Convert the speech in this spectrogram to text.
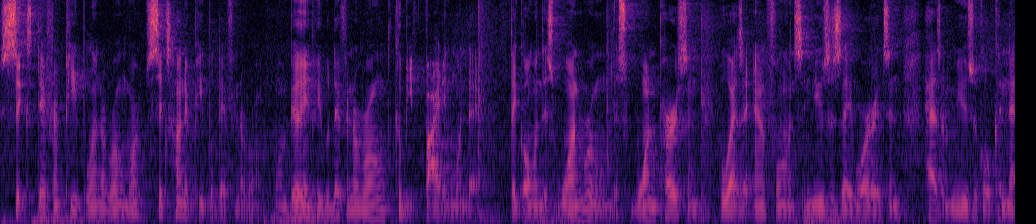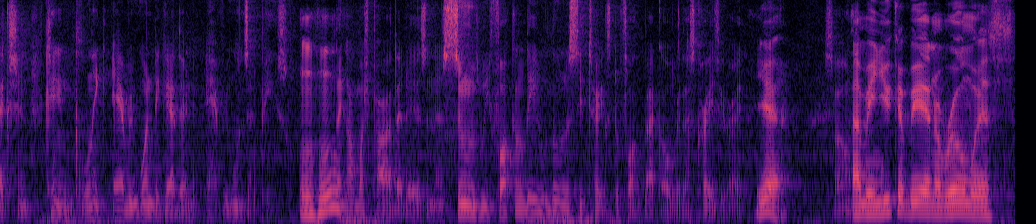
Six different people in a room, or 600 people different in a room, 1 billion people different in a room could be fighting one day. They go in this one room, this one person who has an influence and uses their words and has a musical connection can link everyone together and everyone's at peace. Mm-hmm. Think how much power that is. And as soon as we fucking leave, lunacy takes the fuck back over. That's crazy, right? yeah So, i mean you could be in a room with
